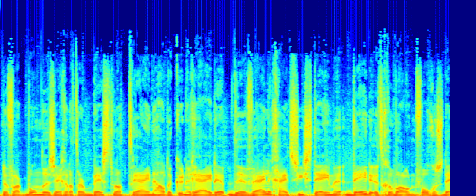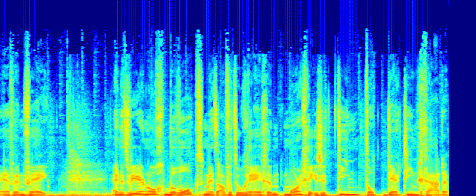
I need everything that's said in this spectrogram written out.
De vakbonden zeggen dat er best wat treinen hadden kunnen rijden. De veiligheidssystemen deden het gewoon volgens de FNV. En het weer nog, bewolkt met af en toe regen. Morgen is het 10 tot 13 graden.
